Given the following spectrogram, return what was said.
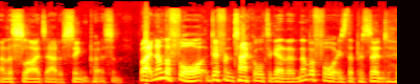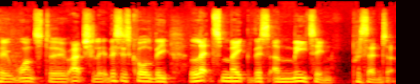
and the slides out of sync person. Right, number four, different tack altogether. Number four is the presenter who wants to actually, this is called the let's make this a meeting presenter.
